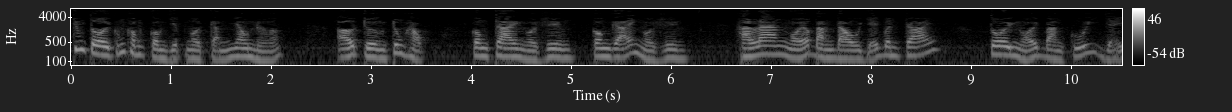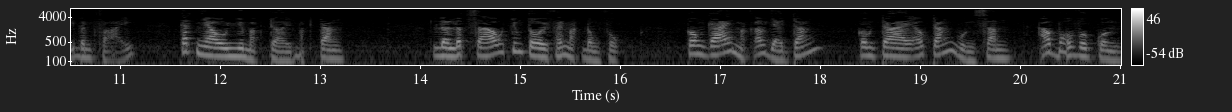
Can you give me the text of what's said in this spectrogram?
chúng tôi cũng không còn dịp ngồi cạnh nhau nữa. Ở trường trung học, con trai ngồi riêng, con gái ngồi riêng. Hà Lan ngồi ở bàn đầu dãy bên trái, tôi ngồi bàn cuối dãy bên phải, cách nhau như mặt trời mặt trăng. Lên lớp sáu chúng tôi phải mặc đồng phục, con gái mặc áo dài trắng, con trai áo trắng quần xanh, áo bổ vô quần,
